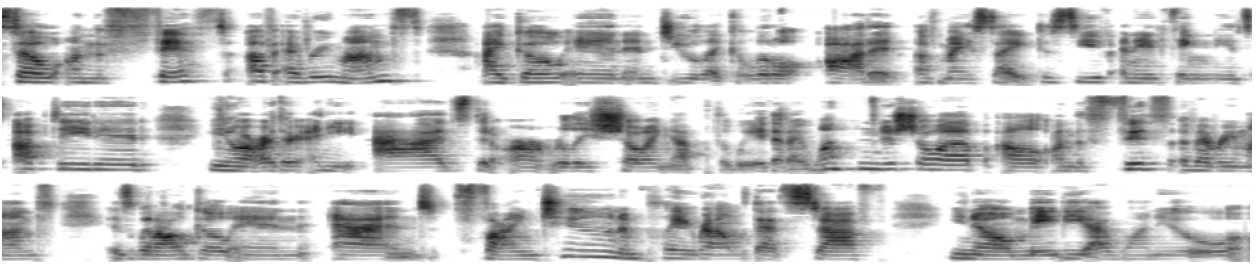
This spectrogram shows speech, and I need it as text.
So on the 5th of every month, I go in and do like a little audit of my site to see if anything needs updated. You know, are there any ads that aren't really showing up the way that I want them to show up? I'll on the 5th of every month is when I'll go in and fine tune and play around with that stuff. You know, maybe I want to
